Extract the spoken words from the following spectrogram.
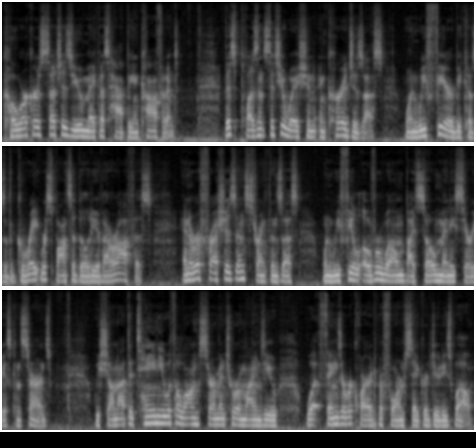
Co workers such as you make us happy and confident. This pleasant situation encourages us when we fear because of the great responsibility of our office, and it refreshes and strengthens us when we feel overwhelmed by so many serious concerns. We shall not detain you with a long sermon to remind you what things are required to perform sacred duties well,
